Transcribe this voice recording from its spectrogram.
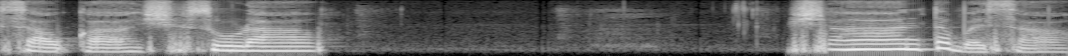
सावकाश सोडा. शांत बसा.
